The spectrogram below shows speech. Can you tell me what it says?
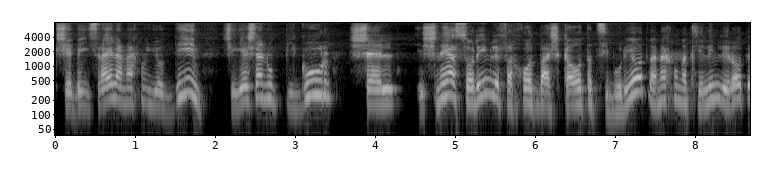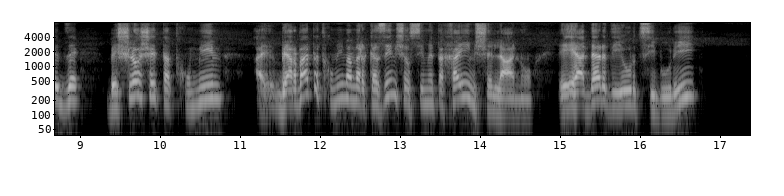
כשבישראל אנחנו יודעים שיש לנו פיגור של שני עשורים לפחות בהשקעות הציבוריות, ואנחנו מתחילים לראות את זה בשלושת התחומים, בארבעת התחומים המרכזיים שעושים את החיים שלנו. היעדר דיור ציבורי,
